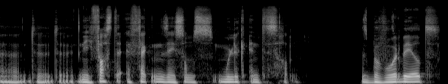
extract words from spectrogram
uh, de, de nefaste effecten zijn soms moeilijk in te schatten. Dus bijvoorbeeld,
